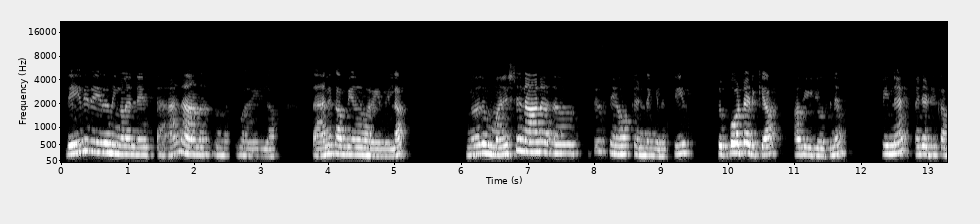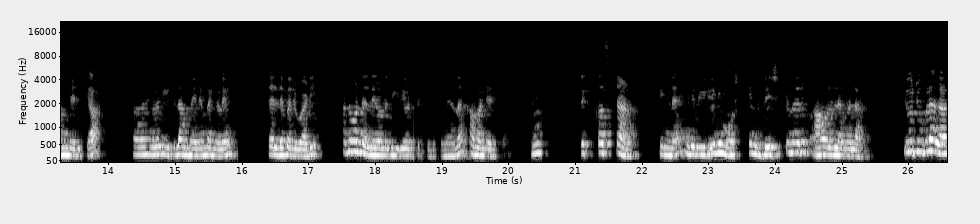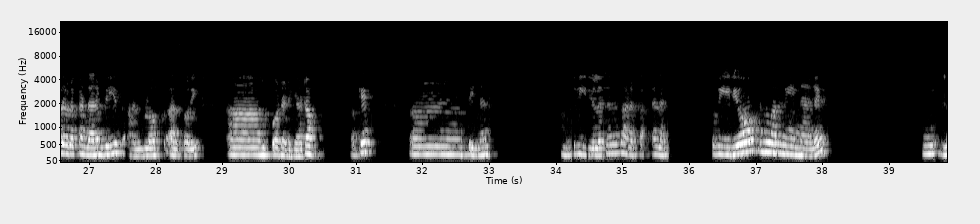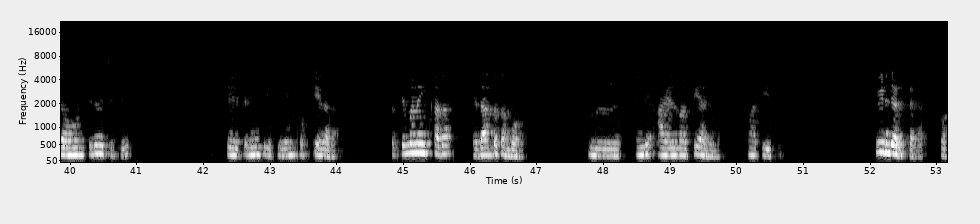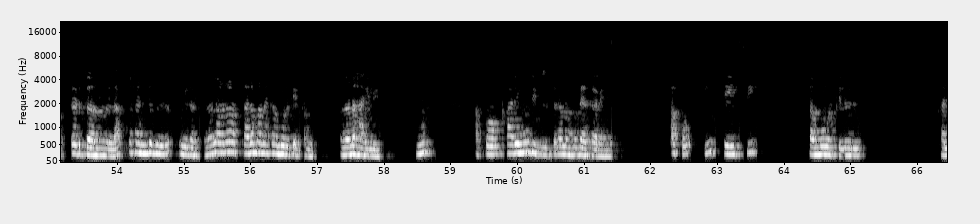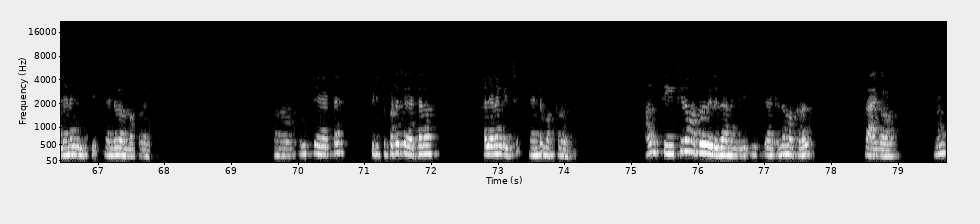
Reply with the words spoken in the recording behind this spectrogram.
ദയവ് ചെയ്ത് നിങ്ങൾ എന്റെ ഫാനാണ് എന്നൊക്കെ പറയില്ല ഫാന് കമ്മിയാണെന്ന് പറയുന്നില്ല. നിങ്ങളൊരു മനുഷ്യനാണ് സ്നേഹമൊക്കെ ഉണ്ടെങ്കിൽ പ്ലീസ് റിപ്പോർട്ട് അടിക്കുക ആ വീഡിയോസിന് പിന്നെ അതിന്റെ അടിയിൽ കമന്റ് അടിക്കുക. നിങ്ങൾ വീട്ടിലെ അമ്മേനെയും പെങ്ങളെയും ഇതല്ലേ പരിപാടി. അതുകൊണ്ടല്ലേ ഉള്ള വീഡിയോ എടുത്തിട്ടിരിക്കുന്നതെന്ന് കമന്റ് അടിക്കുക. റിക്വസ്റ്റാണ് പിന്നെ എന്റെ വീഡിയോ ഇനി മോഷ്ടിക്കാൻ ഉദ്ദേശിക്കുന്നവരും ആ ഒരു ലെവലാണ് യൂട്യൂബിൽ അല്ലാതെ ഇവിടെ കണ്ടാലും പ്ലീസ് അൺബ്ലോക്ക് അത് സോറി റിപ്പോർട്ട് അടിക്കുക കേട്ടോ. ഓക്കെ പിന്നെ നമുക്ക് വീഡിയോയിലൊക്കെ കടക്കാം അല്ലേ? അപ്പോൾ വീഡിയോ എന്ന് പറഞ്ഞു കഴിഞ്ഞാൽ ഈ ലോഡ്ജിൽ വെച്ചിട്ട് ചേട്ടനെയും ചേച്ചിനെയും പൊക്കിയ കഥ. സത്യം പറഞ്ഞാൽ ഈ കഥ യഥാർത്ഥ സംഭവം. എന്റെ അയൽവാസിയായിരുന്നു. ആ ചേച്ചി വീടിന്റെ അടുത്തല്ല. തൊട്ടടുത്താണെന്നല്ല രണ്ട് വീട് വീടടുത്ത്. എന്നാൽ അവിടെ വർത്താനം പറഞ്ഞിട്ട് നമുക്ക് കേൾക്കാൻ പറ്റും. അതാണ് ഹൈലൈറ്റ് അപ്പോൾ കാര്യങ്ങളും ഡീറ്റെയിൽസൊക്കെ നമുക്ക് നേരത്തെ അറിയാൻ പറ്റും. അപ്പോൾ ഈ ചേച്ചി സമൂഹത്തിലൊരു കല്യാണം കഴിച്ച് രണ്ട് പെൺമക്കളുണ്ട്. ഈ ചേട്ടൻ പിടിക്കപ്പെട്ട ചേട്ടനോ കല്യാണം കഴിച്ച് രണ്ട് മക്കളുണ്ട്. ആ ചേച്ചിയുടെ മക്കൾ വലുതാണെങ്കിൽ ഈ ചേട്ടന്റെ മക്കൾ പ്രായക്കുറവാണ്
